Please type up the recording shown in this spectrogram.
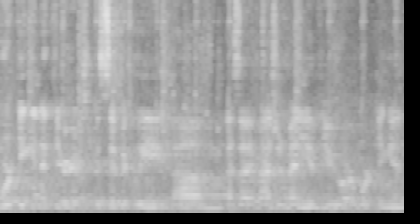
working in Ethereum specifically, um, as I imagine many of you are working in,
